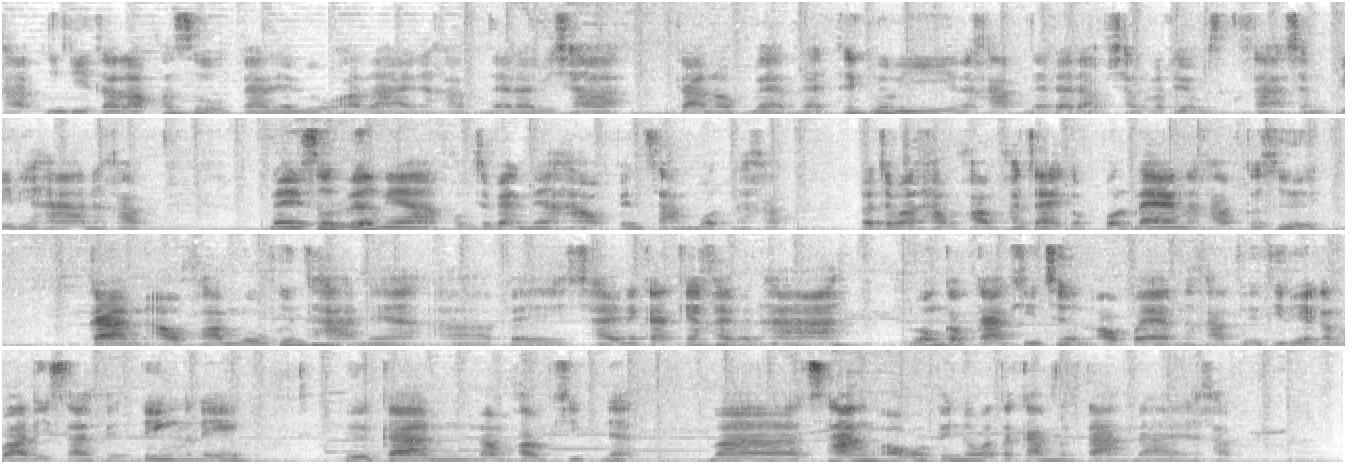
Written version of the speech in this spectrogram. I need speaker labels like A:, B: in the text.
A: ครับยินดีต้อนรับเข้าสู่การเรียนรู้ออนไลน์นะครับในรายวิชาการออกแบบและเทคโนโลยีนะครับในระดับชั้นมัธยมศึกษาชั้นปีที่5นะครับในส่วนเรื่องนี้ผมจะแบ่งเนื้อหาเป็น 3 บทนะครับ เราจะมาทำความเข้าใจกับบทแรกนะครับ ก็คือ การเอาความรู้พื้นฐานเนี่ยไปใช้ในการแก้ไขปัญหา ร่วมกับการคิดเชิงออกแบบนะครับ หรือที่เรียกกันว่าดีไซน์เฟตติ้งนั่นเอง หรือการนำความคิดเนี่ยมาสร้างออกมาเป็นนวัตกรรมต่างๆ ได้นะครับ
